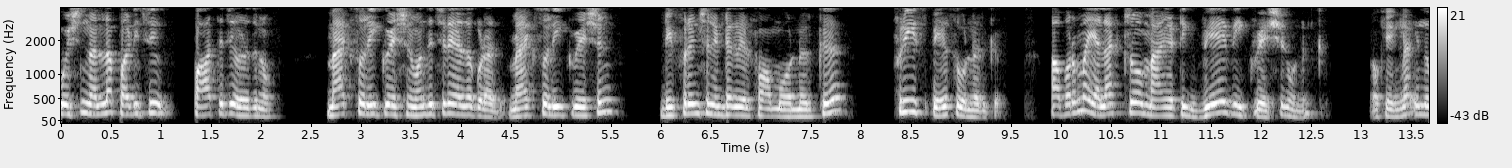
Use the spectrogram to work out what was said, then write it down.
question நல்லா படித்து பார்த்துட்டு எழுதணும். மேக்ஸ்வெல் ஈக்குவேஷன் வந்துச்சுன்னா எழுதக்கூடாது. Maxwell equation differential integral form ஒன்று இருக்குது ஃப்ரீ ஸ்பேஸ் ஒன்று இருக்குது அப்புறமா எலக்ட்ரோ மேக்னெட்டிக் வேவ் ஈக்குவேஷன் ஒன்று இருக்குது ஓகேங்களா இந்த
